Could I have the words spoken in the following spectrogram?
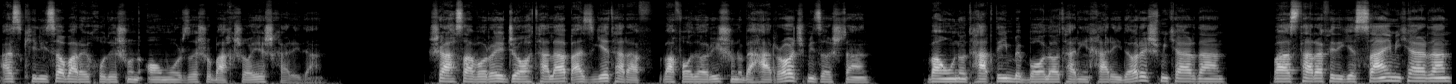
از کلیسا برای خودشون آمرزش و بخشایش خریدن. شه سوارای جاه طلب از یه طرف وفاداریشون رو به حراج میذاشتن و اونو تقدیم به بالاترین خریدارش می‌کردن و از طرف دیگه سعی می‌کردن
